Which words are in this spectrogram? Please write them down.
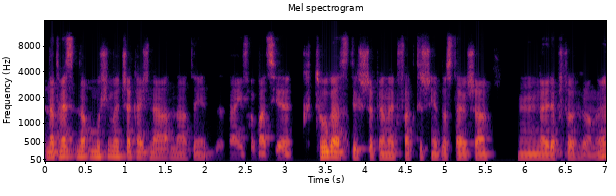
natomiast no, musimy czekać na, na, te, na informację, która z tych szczepionek faktycznie dostarcza Mm, najlepsze ochrony.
